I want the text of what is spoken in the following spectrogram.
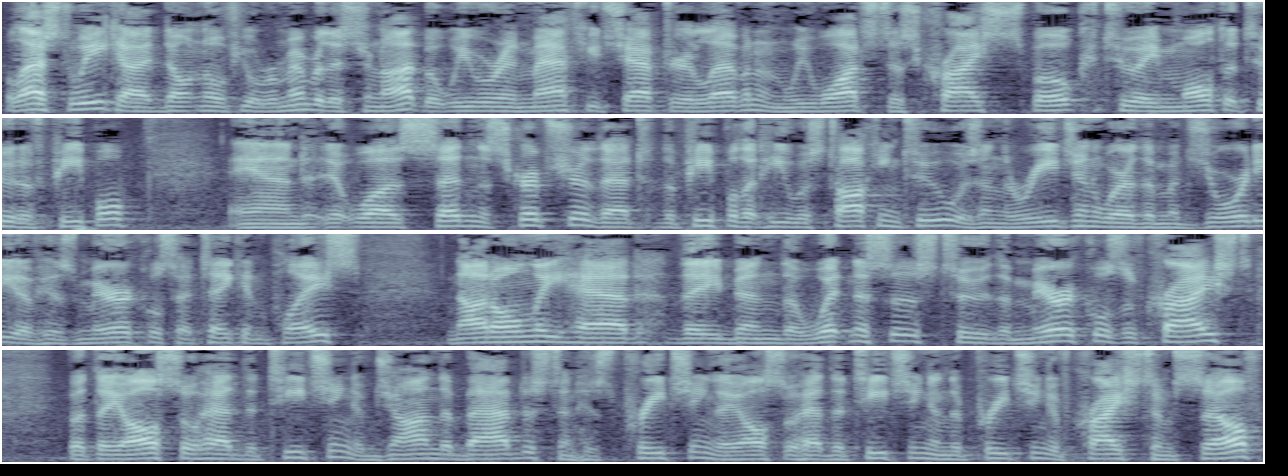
Well, last week, I don't know if you'll remember this or not, but we were in Matthew chapter 11 and we watched as Christ spoke to a multitude of people. And it was said in the scripture that the people that he was talking to was in the region where the majority of his miracles had taken place. Not only had they been the witnesses to the miracles of Christ, but they also had the teaching of John the Baptist and his preaching. They also had the teaching and the preaching of Christ himself.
